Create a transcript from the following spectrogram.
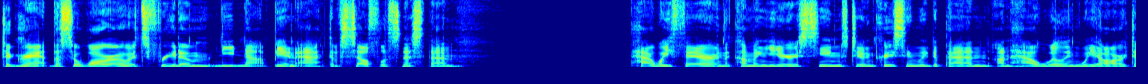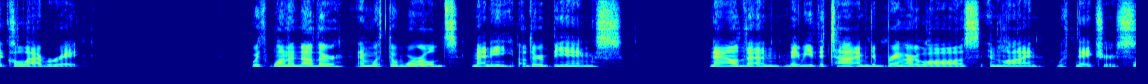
To grant the saguaro its freedom need not be an act of selflessness, then. How we fare in the coming years seems to increasingly depend on how willing we are to collaborate with one another and with the world's many other beings. Now, then, may be the time to bring our laws in line with nature's.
